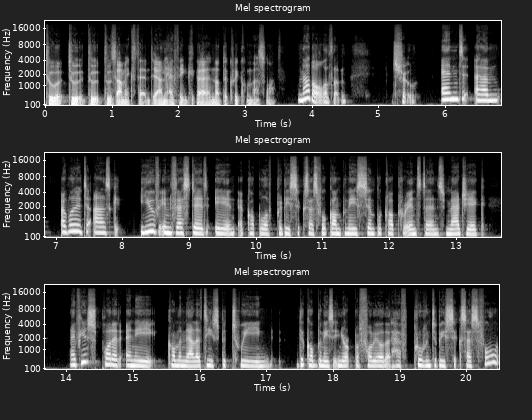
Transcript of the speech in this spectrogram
to to to to some extent. Yeah, yeah. I think uh, not the quick commerce ones. Not all of them. True. And um, I wanted to ask. You've invested in a couple of pretty successful companies, Simple Club, for instance, Magic. Have you spotted any commonalities between the companies in your portfolio that have proven to be successful,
